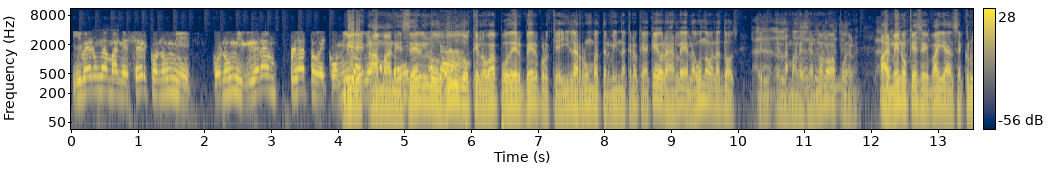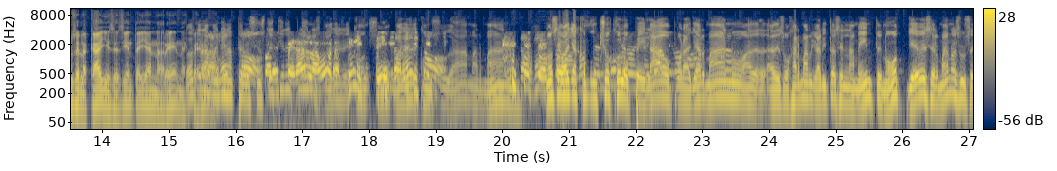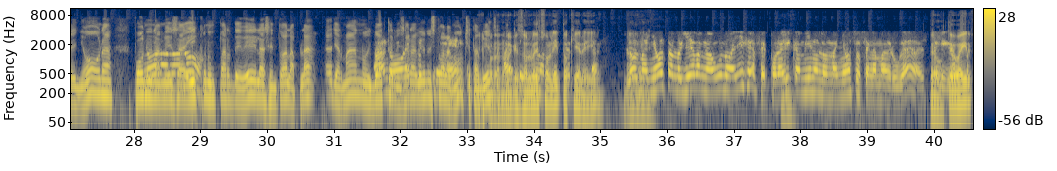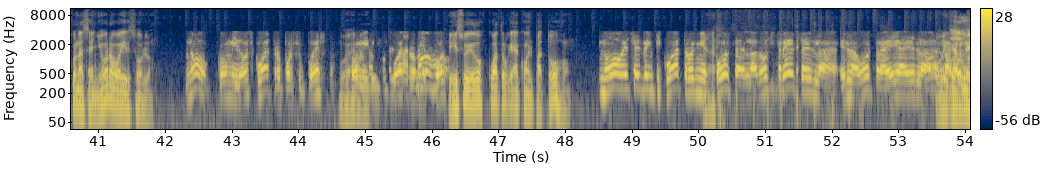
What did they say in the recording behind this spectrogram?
y ver un amanecer con un mi, con un mi gran plato de comida. Mire, amanecer lo dudo que lo va a poder ver porque ahí la rumba termina. Creo que a qué hora, Arley, a la una o a las dos. A El, amanecer de no lo va a poder ver. Al menos que se vaya, se cruce la calle y se siente allá en la arena. Dos de la mañana, pero si usted tiene esperar la hora, sí, con, sí, su, váyase con sargento. su dama, hermano. No se vaya como un chocolo pelado por allá, hermano, a, a deshojar margaritas en la mente. No, llévese, hermano, a su señora, pone No, una mesa no, ahí con un par de velas en toda la playa, hermano, y va a Ah, aterrizar aviones toda la noche El también. problema es que solo él solito quiere ir. Los mañosos lo llevan a uno ahí, jefe. Por ahí Sí. caminan los mañosos en la madrugada. Es Pero usted va a ir con la señora o va a ir solo. No, con mi 2-4, por supuesto. Bueno. Con mi 24, mi esposa. Eso de dos cuatro queda con el patojo. No, ese es 24, es mi Ah. esposa. La 2-3 es la, es la otra. Ella es la. Oiga, la- Arley,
